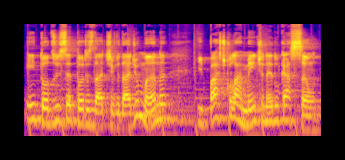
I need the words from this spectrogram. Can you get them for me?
em todos os setores da atividade humana e, particularmente, na educação.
